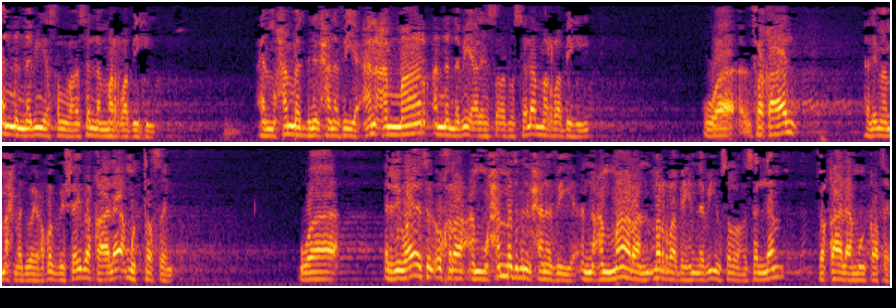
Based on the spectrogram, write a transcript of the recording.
أن النبي صلى الله عليه وسلم مر به. عن محمد بن الحنفية عن عمار أن النبي عليه الصلاة والسلام مر به. فقال الإمام أحمد ويعقوب بن شيبة قالا متصل. والرواية الأخرى عن محمد بن الحنفية أن عمارا مر به النبي صلى الله عليه وسلم فقال منقطع.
